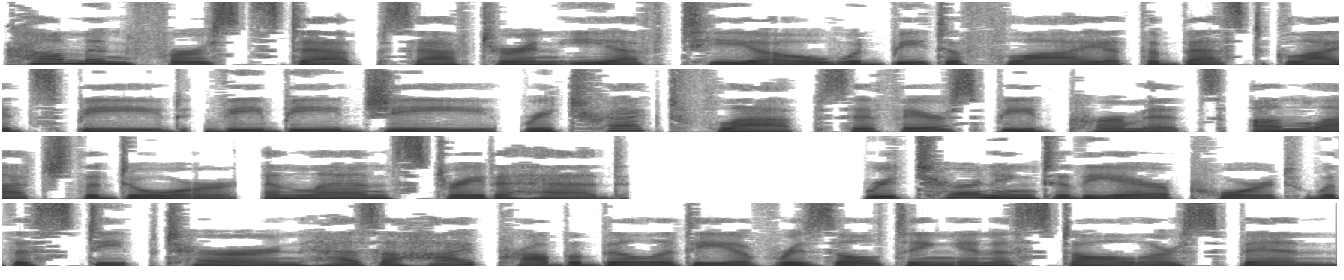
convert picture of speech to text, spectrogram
Common first steps after an EFTO would be to fly at the best glide speed VBG, retract flaps if airspeed permits, unlatch the door, and land straight ahead. Returning to the airport with a steep turn has a high probability of resulting in a stall or spin.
